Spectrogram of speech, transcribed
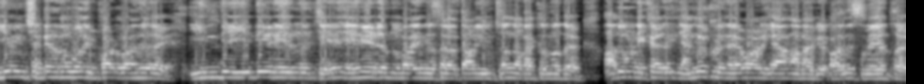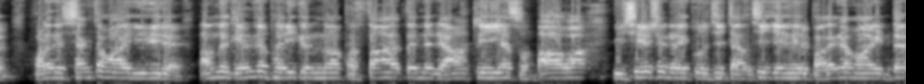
ഇ എം ശങ്കരനോട് ഇപ്പോൾ പറഞ്ഞത് ഇന്ത്യ ഇന്ത്യയുടെ ചൈനയുടെ എന്ന് പറയുന്ന സ്ഥലത്താണ് യുദ്ധം നടക്കുന്നത്. അതുകൊണ്ട് ഇക്കാര്യത്തിൽ ഞങ്ങൾക്കൊരു നിലപാടില്ല എന്നാണ് അവർ പറഞ്ഞ സമയത്ത് വളരെ ശക്തമായ രീതിയിൽ അന്ന് കേന്ദ്രം ഭരിക്കുന്ന പ്രസ്ഥാനത്തിന്റെ രാഷ്ട്രീയ സ്വഭാവ വിശേഷങ്ങളെ കുറിച്ച് ചർച്ച ചെയ്യുന്നതിന് പകരമായിട്ട്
